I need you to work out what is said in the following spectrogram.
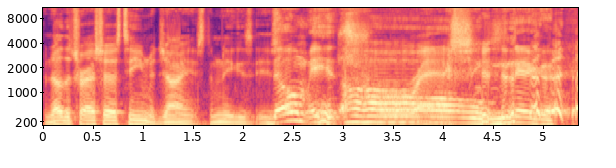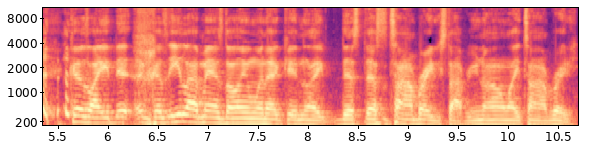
Another trash ass team, the Giants. Them niggas is Dome is oh Trash. nigga, because like because Eli Mann's the only one that can like that's that's the Tom Brady stopper. You know I don't like Tom Brady,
